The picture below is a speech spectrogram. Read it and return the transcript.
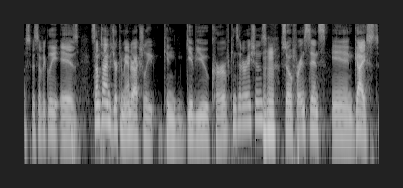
specifically is sometimes your commander actually can give you curve considerations. Mm-hmm. So, for instance, in Geist,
